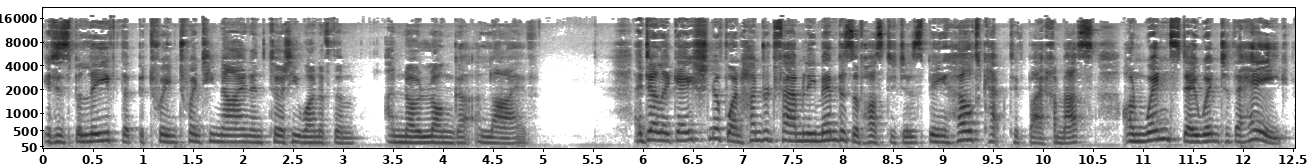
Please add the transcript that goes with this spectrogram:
It is believed that between 29 and 31 of them are no longer alive. A delegation of 100 family members of hostages being held captive by Hamas on Wednesday went to The Hague,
